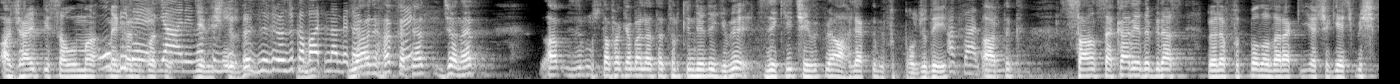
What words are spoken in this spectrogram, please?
acayip bir savunma O bile mekanizması yani nasıl geliştirdi. bir özürdür, özür kabahatinden beter. Yani şey. hakikaten Caner abi bizim Mustafa Kemal Atatürk'ün dediği gibi zeki, çevik ve ahlaklı bir futbolcu değil. Asla değil. Artık San Sakarya'da biraz böyle futbol olarak yaşı geçmiş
